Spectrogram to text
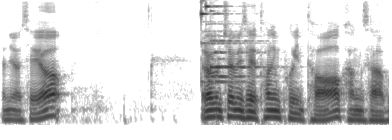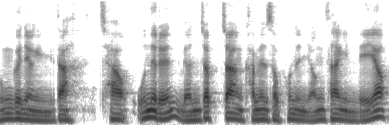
안녕하세요. 여러분 처음이세요 터닝포인터 강사 문근영입니다. 자 오늘은 면접장 가면서 보는 영상인데요.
